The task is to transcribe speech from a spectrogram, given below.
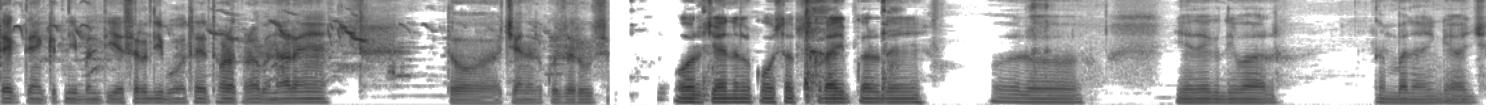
देखते हैं कितनी बनती है। सर्दी बहुत है थोड़ा थोड़ा बना रहे हैं तो चैनल को ज़रूर और चैनल को सब्सक्राइब कर दें। और ये देख दीवार हम बनाएँगे आज।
